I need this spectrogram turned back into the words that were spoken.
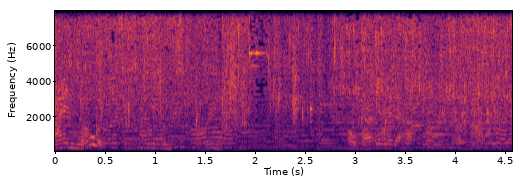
I know, it's like it's not even spring. Oh, by the way, the apples are not ready.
